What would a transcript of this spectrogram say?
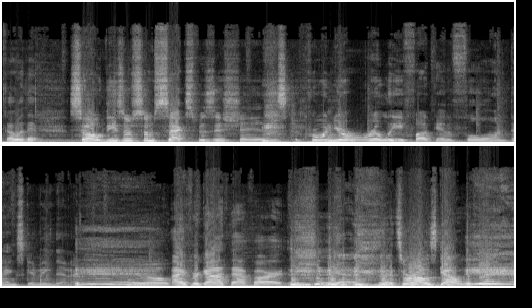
Go with it. so these are some sex positions for when you're really fucking full on thanksgiving dinner you know I forgot that part. yeah that's where i was going with that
